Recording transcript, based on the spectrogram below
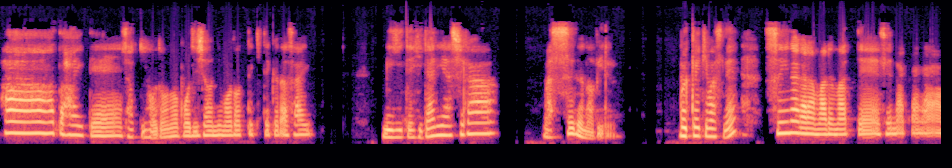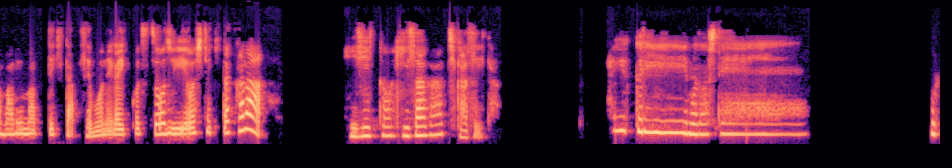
はーっと吐いて、先ほどのポジションに戻ってきてください。右手左足がまっすぐ伸びる。もう一回いきますね。吸いながら丸まって、背中が丸まってきた。背骨が一個ずつお辞儀をしてきたから、肘と膝が近づいた。はい、ゆっくり戻して。OK。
